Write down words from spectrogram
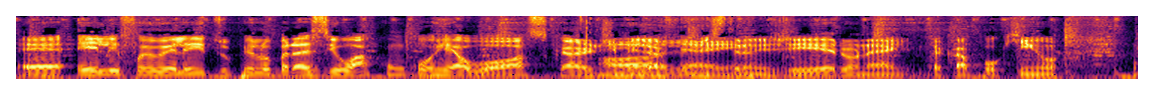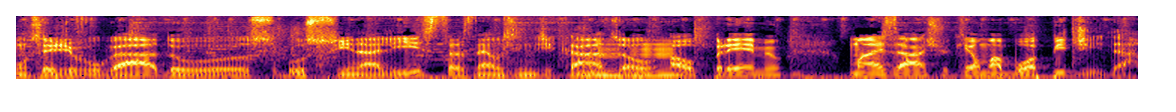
É, ele foi eleito pelo Brasil a concorrer ao Oscar de Olha melhor filme aí. estrangeiro, né? Daqui a pouquinho vão ser divulgados os, os finalistas, né? Os indicados uhum. ao, ao, prêmio, mas acho que é uma boa pedida.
